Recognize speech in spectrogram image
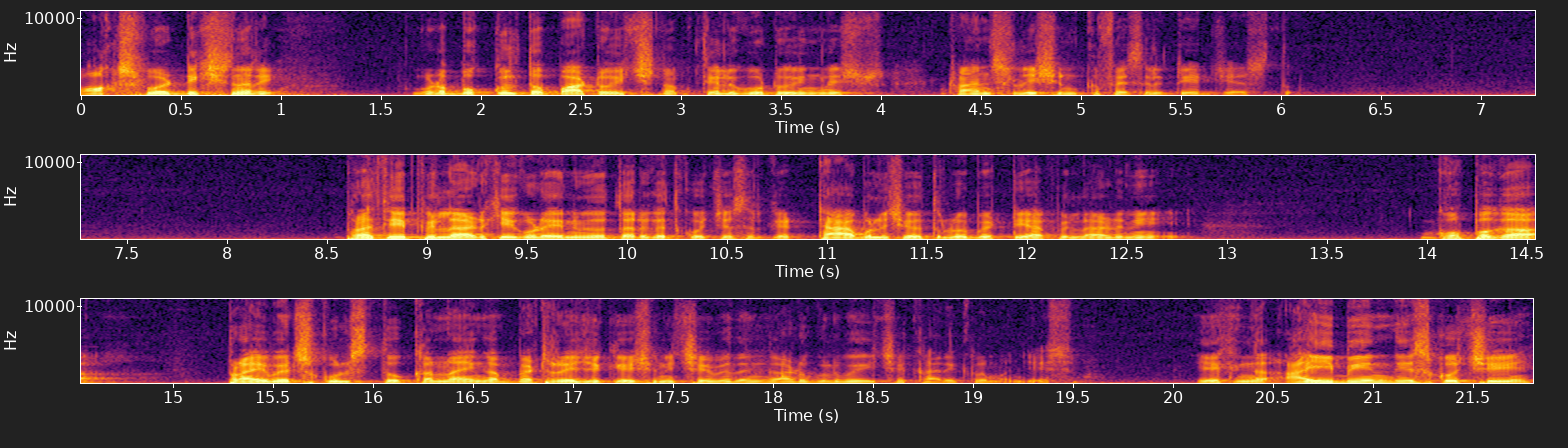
ఆక్స్ఫర్డ్ డిక్షనరీ కూడా బుక్కులతో పాటు ఇచ్చినాం. తెలుగు టు ఇంగ్లీష్ ట్రాన్స్లేషన్కు ఫెసిలిటేట్ చేస్తూ. ప్రతి పిల్లాడికి కూడా ఎనిమిదో తరగతికి వచ్చేసరికి ట్యాబులు చేతిలో పెట్టి ఆ పిల్లాడిని గొప్పగా ప్రైవేట్ స్కూల్స్తో కన్నా ఇంకా బెటర్ ఎడ్యుకేషన్ ఇచ్చే విధంగా అడుగులు వేయించే కార్యక్రమం చేసాం ఏకంగా ఐబీని తీసుకొచ్చి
